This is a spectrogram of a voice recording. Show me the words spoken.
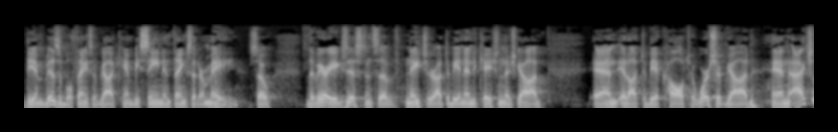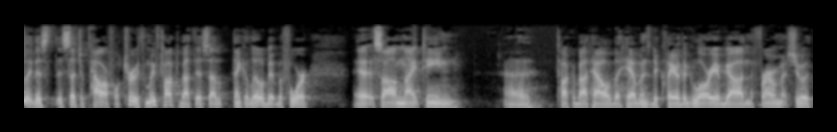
the invisible things of God can be seen in things that are made. So the very existence of nature ought to be an indication there's God, and it ought to be a call to worship God. And actually, this is such a powerful truth. And we've talked about this, I think, a little bit before uh, Psalm 19 uh, talk about how the heavens declare the glory of God and the firmament sheweth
